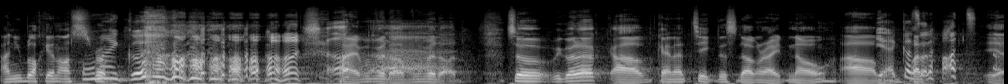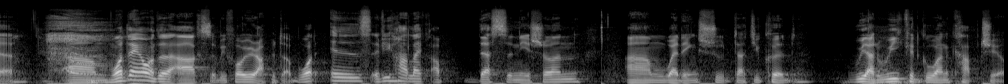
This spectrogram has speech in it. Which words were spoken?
and you blocking us. Mm-hmm. Oh my god. All right, moving on, moving on. So we're gonna um, kind of take this down right now. Um, yeah, because it's hot. Yeah. Um, one thing I wanted to ask so before we wrap it up, what is if you had like a destination um, wedding shoot that you could we that we could go and capture,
